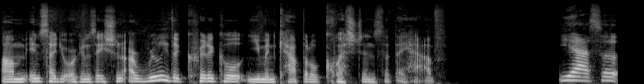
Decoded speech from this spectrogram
um, inside your organization, are really the critical human capital questions that they have? Yeah, so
